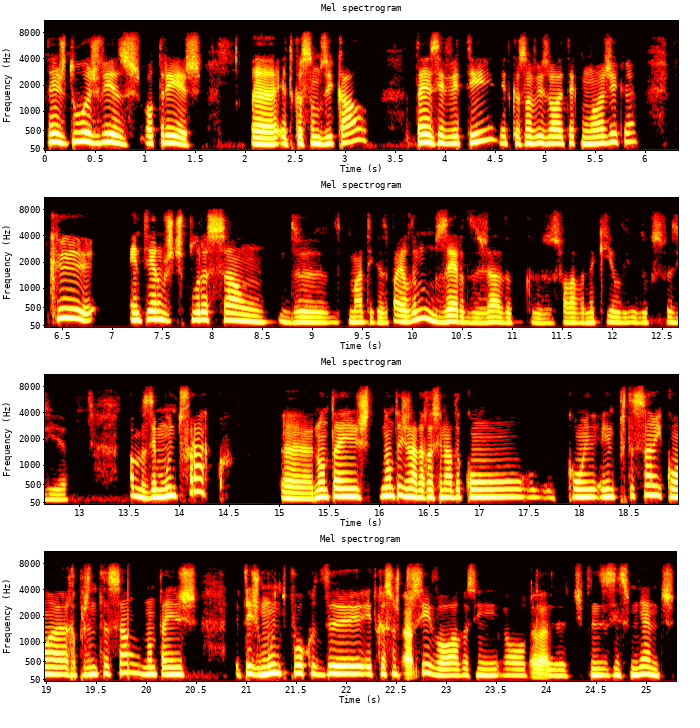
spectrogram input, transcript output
tens duas vezes ou três uh, educação musical, tens EVT, Educação Visual e Tecnológica, que em termos de exploração de, de temáticas, pá, eu lembro-me zero de, já do que se falava naquilo e do que se fazia, Pá, mas é muito fraco. Uh, não, tens, não tens nada relacionado com, com a interpretação e com a representação, não tens tens muito pouco de educação expressiva ou algo assim, ou uh, disciplinas assim semelhantes.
